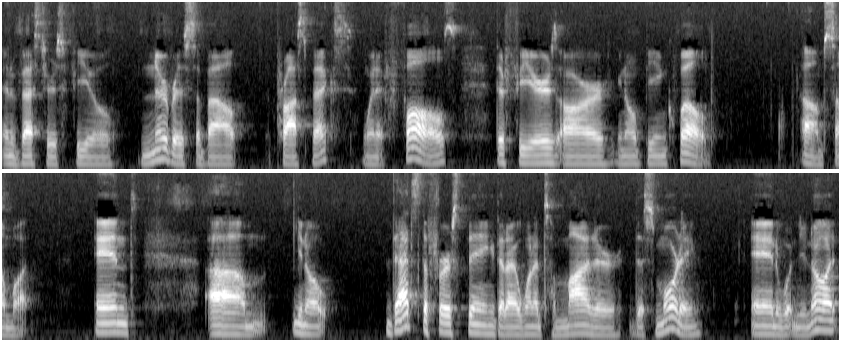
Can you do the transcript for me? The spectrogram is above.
investors feel nervous about prospects. When it falls, their fears are, you know, being quelled um, somewhat. And, um, you know, that's the first thing that I wanted to monitor this morning. And wouldn't you know it,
